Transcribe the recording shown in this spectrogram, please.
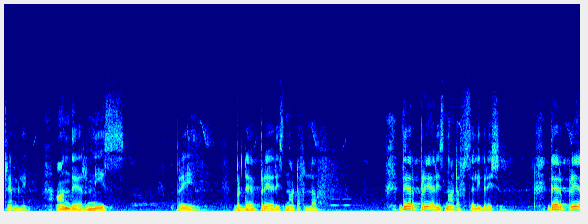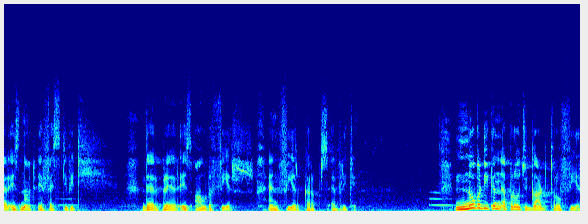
trembling on their knees, praying. But their prayer is not of love. Their prayer is not of celebration. Their prayer is not a festivity. Their prayer is out of fear, and fear corrupts everything. Nobody can approach God through fear.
